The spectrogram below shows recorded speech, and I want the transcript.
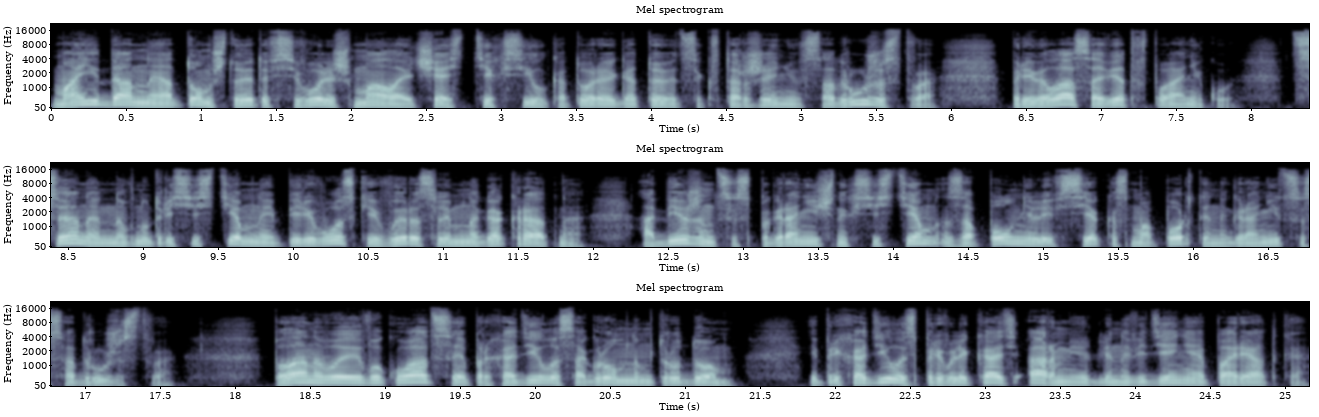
Мои данные о том, что это всего лишь малая часть тех сил, которые готовятся к вторжению в Содружество, привела Совет в панику. Цены на внутрисистемные перевозки выросли многократно, а беженцы с пограничных систем заполнили все космопорты на границе Содружества. Плановая эвакуация проходила с огромным трудом, и приходилось привлекать армию для наведения порядка.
